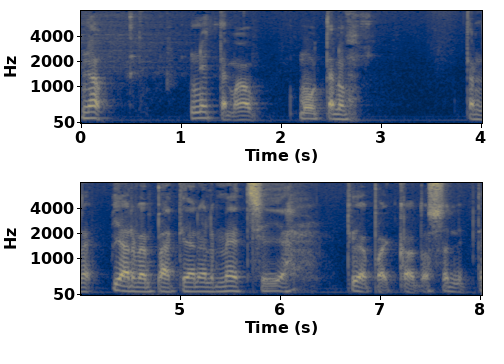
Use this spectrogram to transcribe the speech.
No, nyt mä oon muuttanut tonne Järvenpään tienoille metsiin ja työpaikka on tossa nyt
